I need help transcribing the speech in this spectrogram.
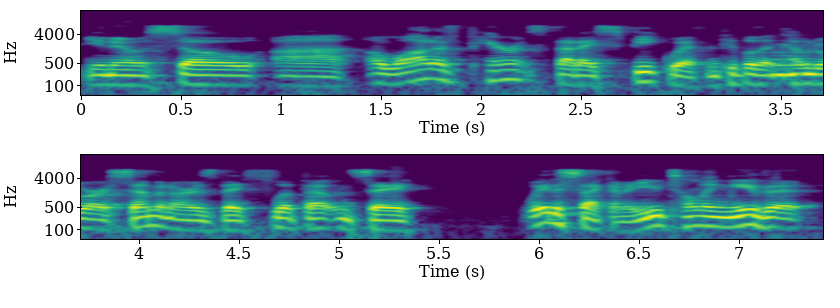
You know, so uh, a lot of parents that I speak with and people that come to our seminars, they flip out and say, "Wait a second, are you telling me that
